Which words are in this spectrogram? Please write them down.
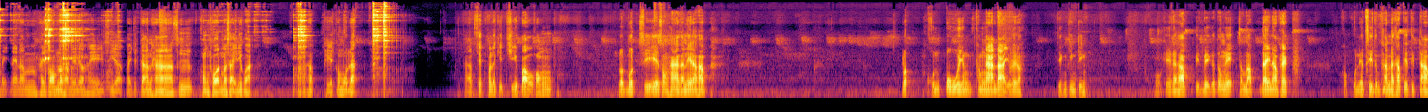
ไม่แนะนำให้ซ่อมแล้วครับเนี่ยเดี๋ยวให้เสียไปจัดการหาซื้อของถอดมาใส่ดีกว่านะครับเพจก็หมดแล้วเป็นการเสร็จภารกิจชี้เป้าของรถบด CA 2 5 คันนี้นะครับ ร ถขุนปูยังทำงานได้อยู่เลยเนาะจริงจริงจริงๆโอเคนะครับ ปิดเบรกก็ตรงนี้สำหรับไดนาแพ k ขอบคุณ FC ทุกท่านนะครับ ที่ติดตาม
